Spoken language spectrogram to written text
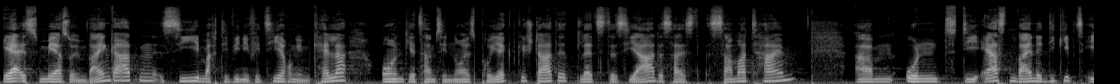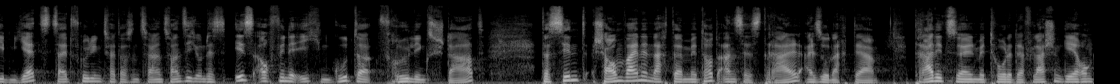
Er ist mehr so im Weingarten, sie macht die Vinifizierung im Keller und jetzt haben sie ein neues Projekt gestartet, letztes Jahr, das heißt Summertime. Ähm, und die ersten Weine, die gibt's eben jetzt, seit Frühling 2022 und es ist auch, finde ich, ein guter Frühlingsstart. Das sind Schaumweine nach der Methode Ancestral, also nach der traditionellen Methode der Flaschengärung.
